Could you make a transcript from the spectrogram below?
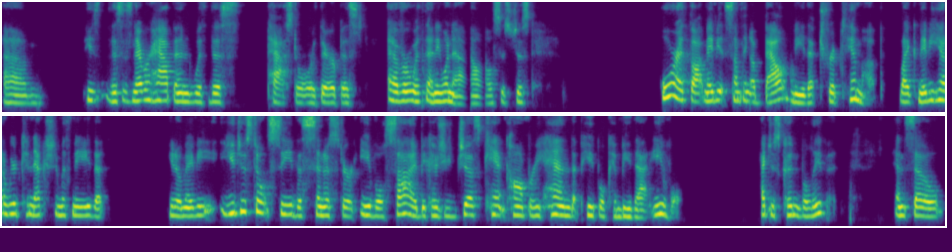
Um this has never happened with this pastor or therapist ever with anyone else. It's just or i thought maybe it's something about me that tripped him up. Like maybe he had a weird connection with me that you know maybe you just don't see the sinister evil side because you just can't comprehend that people can be that evil. I just couldn't believe it. And so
